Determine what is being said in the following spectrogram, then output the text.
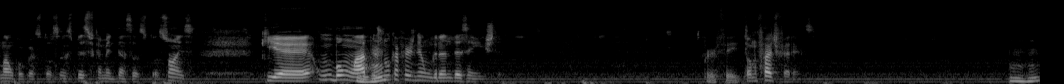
não qualquer situação, especificamente nessas situações, que é um bom lápis uhum. nunca fez nenhum grande desenhista. Perfeito. Então não faz diferença. Uhum.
